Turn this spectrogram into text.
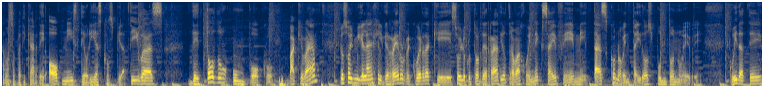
Vamos a platicar de ovnis, teorías conspirativas, de todo un poco. Va que va. Yo soy Miguel Ángel Guerrero. Recuerda que soy locutor de radio. Trabajo en EXA FM Tasco 92.9. Cuídate.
